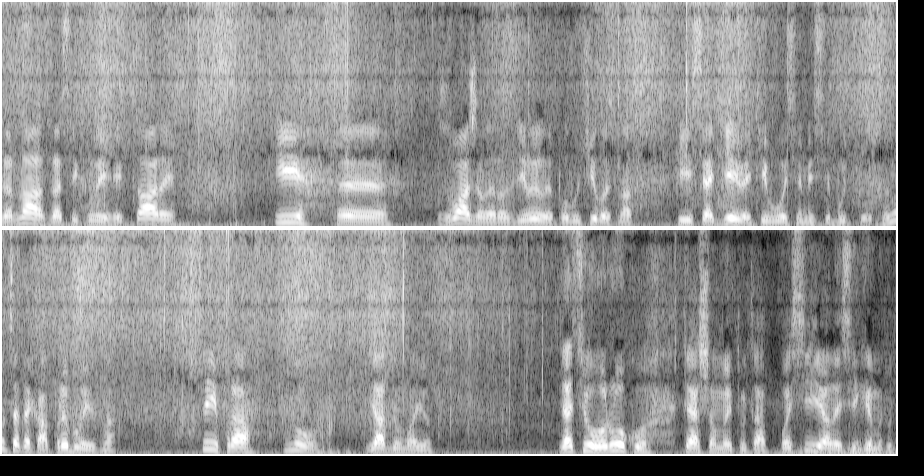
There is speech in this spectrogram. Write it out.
зерна, засікли гектари і е, зважили, розділили, вийшло у нас 59,8, якщо бути точно. Ну це така приблизна цифра. Ну, я думаю, для цього року те, що ми тут посіяли, скільки ми тут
